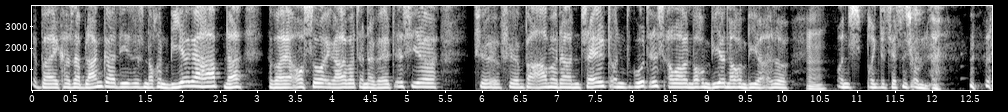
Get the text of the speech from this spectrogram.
bei Casablanca dieses noch ein Bier gehabt, ne? Da war ja auch so, egal was in der Welt ist hier, für, für ein paar Arme da ein Zelt und gut ist, aber noch ein Bier, noch ein Bier. Also, uns bringt es jetzt nicht um. Ne?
